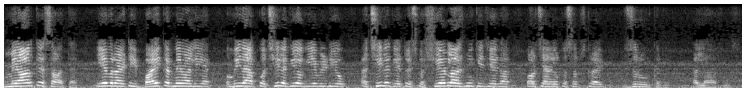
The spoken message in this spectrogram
म्यार के साथ है। ये वैरायटी बाय करने वाली है। उम्मीद है आपको अच्छी लगी होगी ये वीडियो अच्छी लगे तो इसको शेयर लाजमी कीजिएगा और चैनल को सब्सक्राइब ज़रूर करें। अल्लाह हाफिज़।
